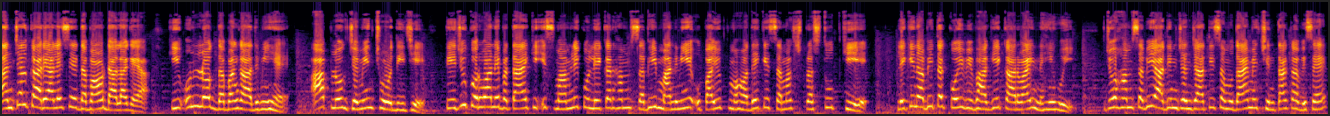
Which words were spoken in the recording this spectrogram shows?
अंचल कार्यालय से दबाव डाला गया कि उन लोग दबंग आदमी हैं, आप लोग ज़मीन छोड़ दीजिए। तेजू कोरवा ने बताया कि इस मामले को लेकर हम सभी माननीय उपायुक्त महोदय के समक्ष प्रस्तुत किए लेकिन अभी तक कोई विभागीय कार्रवाई नहीं हुई जो हम सभी आदिम जनजाति समुदाय में चिंता का विषय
